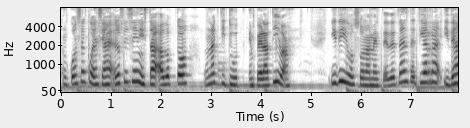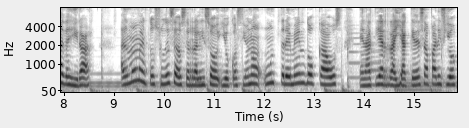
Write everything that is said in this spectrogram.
en consecuencia, el oficinista adoptó una actitud imperativa y dijo solamente detente tierra y deja de girar. Al momento su deseo se realizó y ocasionó un tremendo caos en la tierra ya que desapareció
